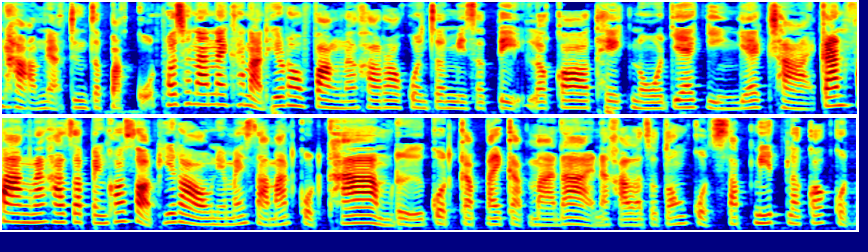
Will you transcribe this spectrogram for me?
ำถามเนี่ยจึงจะปรากฏ เพราะฉะนั้นในขณะที่เราฟังนะคะ เราควรจะมีสติแล้วก็เทคโนตแยกหญิงแยกชาย การฟังนะคะจะเป็นข้อสอบที่เราเนี่ยไม่สามารถกดข้าม หรือกดกลับไปกลับมาได้นะคะ เราจะต้องกด submit แล้วก็กด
